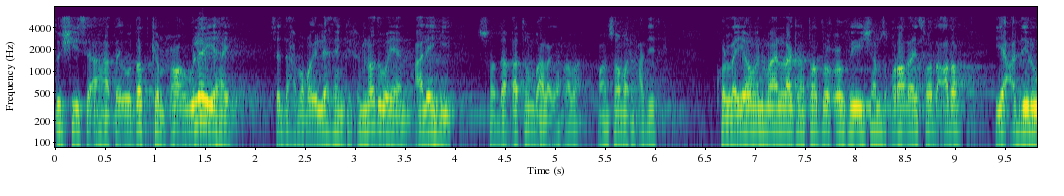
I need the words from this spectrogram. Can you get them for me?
dushiisa ahaatay uu dadka muxuu uu leeyahay? Saddex boqol iyo lixdanka xibnood weeyaan calayhi sadaqatun baa laga rabaa. Waan soo marray xadiidka. Kula yowmin maalin laka tatlucu fiihi shams qoraxda ay soo dhacdo yacdilu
